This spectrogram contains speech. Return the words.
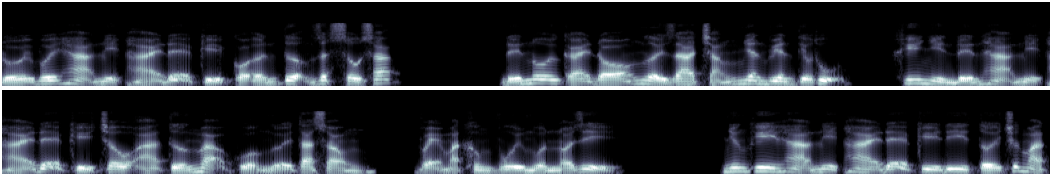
đối với hạ nghị hải đệ kỳ có ấn tượng rất sâu sắc. Đến nôi cái đó người da trắng nhân viên tiêu thụ, khi nhìn đến hạ nghị hải đệ kỳ châu á tướng mạo của người ta xong, vẻ mặt không vui muốn nói gì. Nhưng khi hạ nghị hải đệ kỳ đi tới trước mặt,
